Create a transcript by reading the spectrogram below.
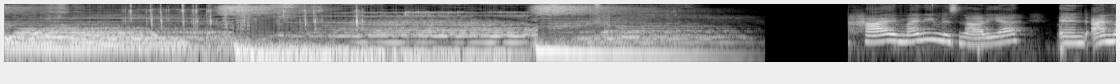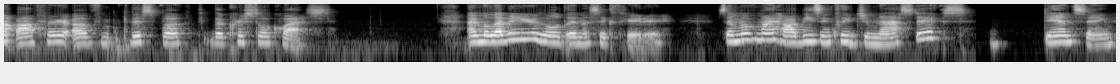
Hi, my name is Nadia, and I'm the author of this book, The Crystal Quest. I'm 11 years old and a sixth grader. Some of my hobbies include gymnastics, dancing,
